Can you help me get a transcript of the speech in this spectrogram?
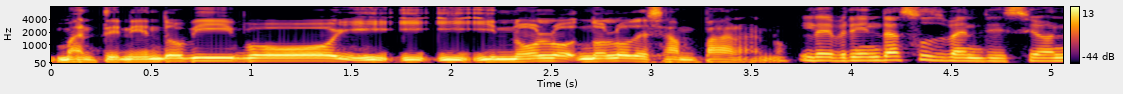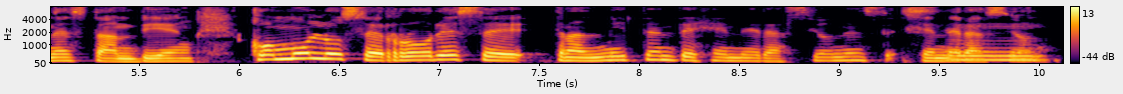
manteniendo vivo y, y- y- y no, lo, no lo desampara, ¿no? Le brinda sus bendiciones también. ¿Cómo los errores se transmiten de generación en se- generación? Sí.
